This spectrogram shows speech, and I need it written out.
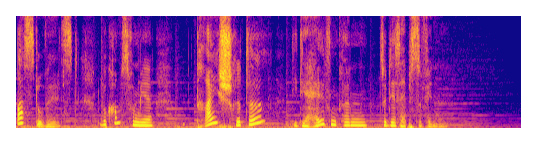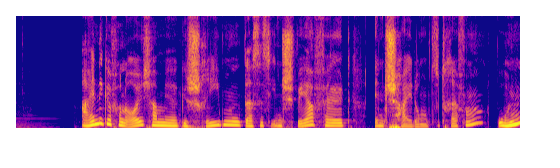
was du willst. Du bekommst von mir drei Schritte, die dir helfen können, zu dir selbst zu finden. Einige von euch haben mir geschrieben, dass es ihnen schwerfällt, Entscheidungen zu treffen und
